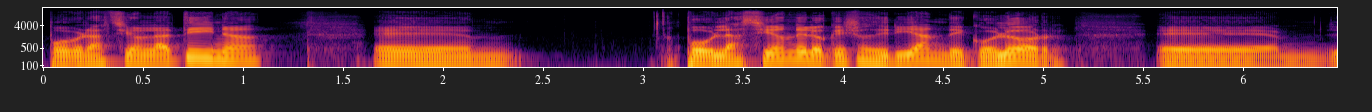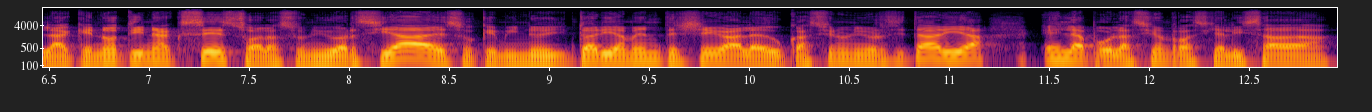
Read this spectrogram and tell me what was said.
población latina, eh, población de lo que ellos dirían de color. Eh, la que no tiene acceso a las universidades o que minoritariamente llega a la educación universitaria es la población racializada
